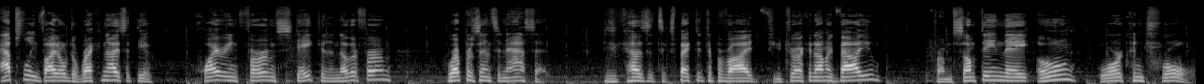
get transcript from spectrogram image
absolutely vital to recognize that the acquiring firm's stake in another firm represents an asset because it's expected to provide future economic value from something they own or control.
